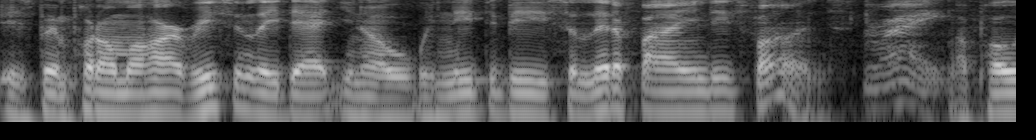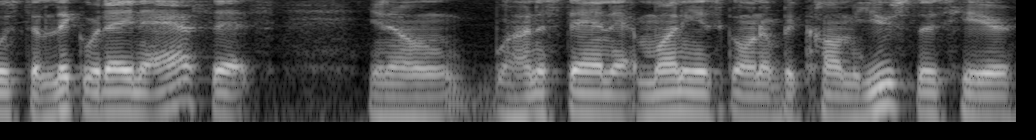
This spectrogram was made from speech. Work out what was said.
It's been put on my heart recently that you know we need to be solidifying these funds Right. opposed to liquidating assets. You know, we understand that money is going to become useless here,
